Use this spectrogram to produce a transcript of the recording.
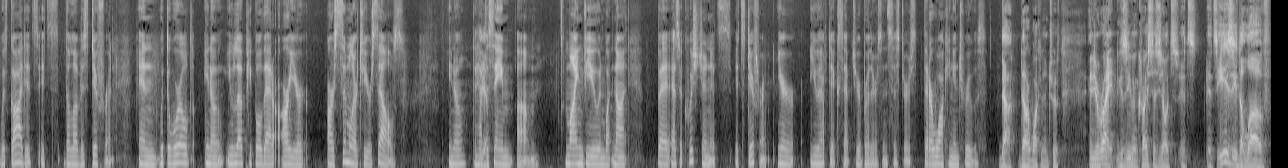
with God, it's it's the love is different, and with the world, you know, you love people that are your are similar to yourselves, you know, that have Yeah. the same um, mind view and whatnot. But as a Christian, it's it's different. You're you have to accept your brothers and sisters that are walking in truth. Yeah, that are walking in truth. And you're right, because even Christ says, you know, it's it's it's easy to love.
